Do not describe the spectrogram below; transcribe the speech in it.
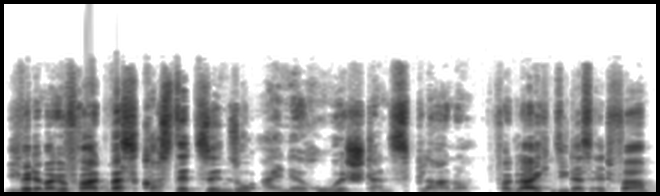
Ich werde mal gefragt, was kostet denn so eine Ruhestandsplanung? Vergleichen Sie das etwa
